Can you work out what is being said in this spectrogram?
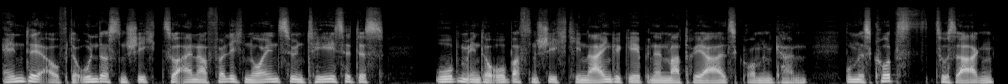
Ende auf der untersten Schicht zu einer völlig neuen Synthese des oben in der obersten Schicht hineingegebenen Materials kommen kann. Um es kurz zu sagen,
